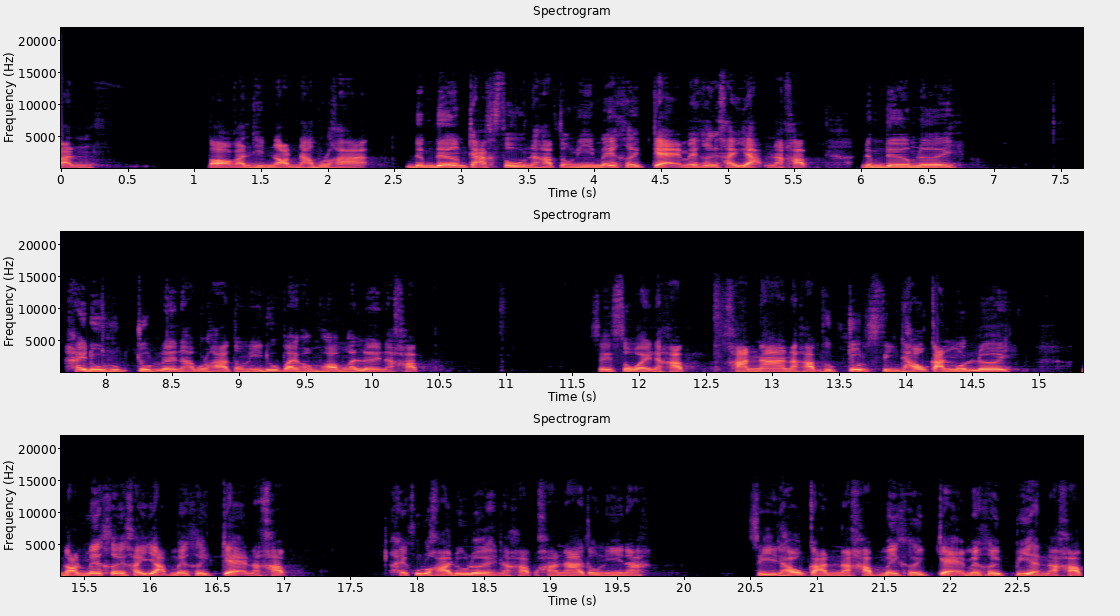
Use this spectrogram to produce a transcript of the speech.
กันต่อกันที่น็อตนะลูกค้าเดิมๆจากศูนย์นะครับ ตรงนี้ไม่เคยแกะไม่เคยขยับนะครับ เดิมๆเลย ให้ดูทุกจุดเลยนะลูกค้าตรงนี้ดูไปพร้อม ๆ กันเลยนะครับสวยๆนะครับคันหน้านะครับ ทุกจุดสีเท่ากันหมดเลยน็อตไม่เคยขยับไม่เคยแกะนะครับ ให้คุณลูกค้าดูเลยนะครับคันหน้าตรงนี้นะสีเท่ากันนะครับ ไม่เคยแกะไม่เคยเปลี่ยนนะครับ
